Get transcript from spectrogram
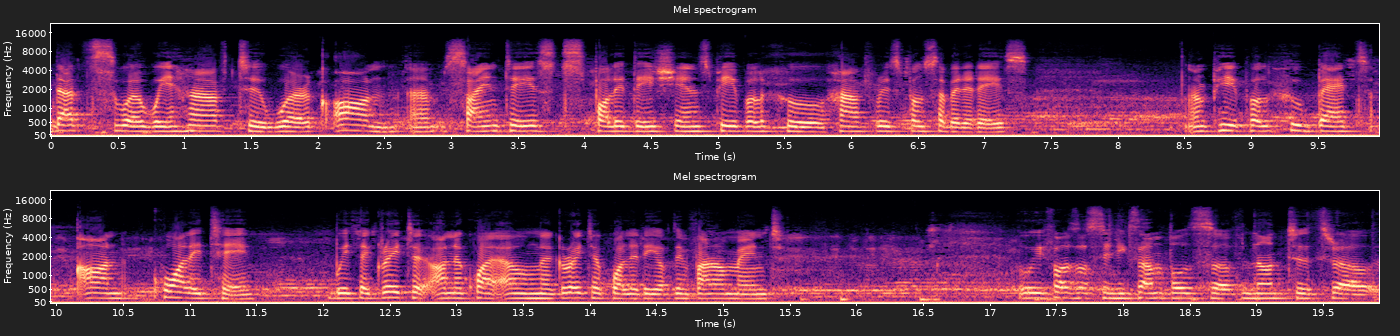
that's where we have to work on um, scientists, politicians, people who have responsibilities, and people who bet on quality with a greater on a, on a greater quality of the environment. We've also seen examples of not to throw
